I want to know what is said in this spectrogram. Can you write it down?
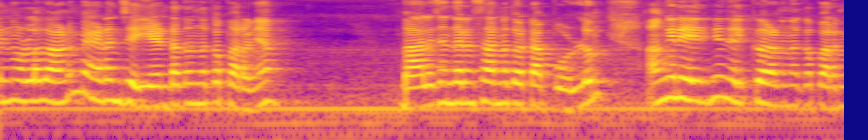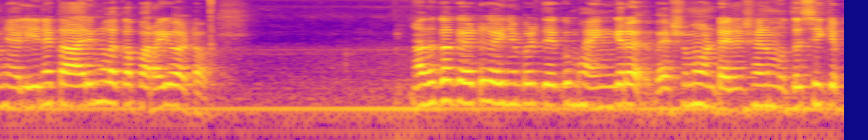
എന്നുള്ളതാണ് മേഡം ചെയ്യേണ്ടതെന്നൊക്കെ പറഞ്ഞ് ബാലചന്ദ്രൻ സാറിനെ തൊട്ട് ആ പൊള്ളും. അങ്ങനെ എരിഞ്ഞു നിൽക്കുകയാണെന്നൊക്കെ പറഞ്ഞ് അലീന കാര്യങ്ങളൊക്കെ പറയുക കേട്ടോ. അതൊക്കെ കേട്ട് കഴിഞ്ഞപ്പോഴത്തേക്കും ഭയങ്കര വിഷമവും ടെൻഷനും മുത്തശ്ശിക്കും.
